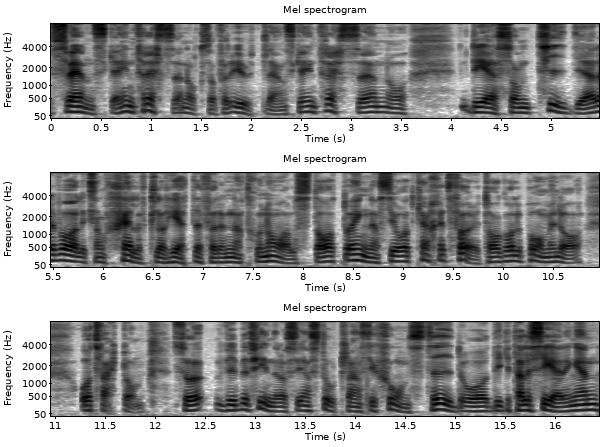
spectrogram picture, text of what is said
svenska intressen också för utländska intressen. Och det som tidigare var liksom självklarheter för en nationalstat att ägna sig åt kanske ett företag håller på med idag och tvärtom. Så vi befinner oss i en stor transitionstid och digitaliseringen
